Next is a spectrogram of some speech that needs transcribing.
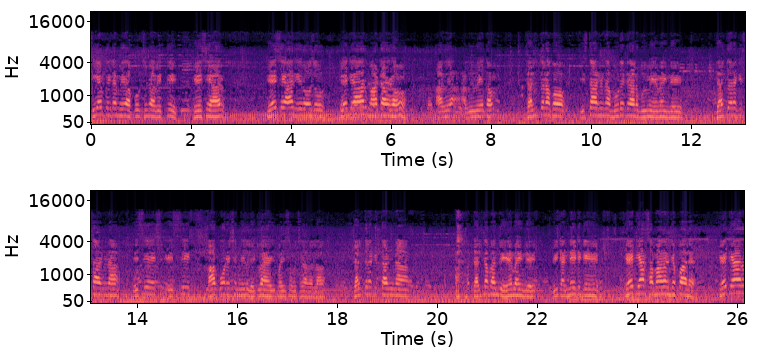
సీఎం పీఠం మీద కూర్చున్న వ్యక్తి కేసీఆర్. కేసీఆర్ ఈరోజు కేటీఆర్ మాట్లాడడం అవి అవివేకం. దళితులకు ఇస్తానన్న మూడు ఎకరాల భూమి ఏమైంది? దళితులకు ఇస్తానన్న ఎస్సీ ఎస్సీ ఎస్సీ కార్పొరేషన్ నిధులు ఎటువై పది సంవత్సరాలలో. దళితులకు ఇస్తానన్న దళిత బంధు ఏమైంది? వీటన్నిటికీ కేటీఆర్ సమాధానం చెప్పాలి. కేటీఆర్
